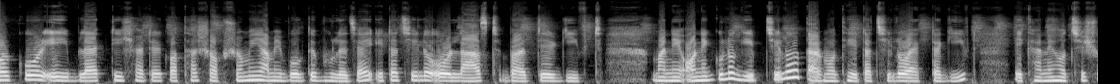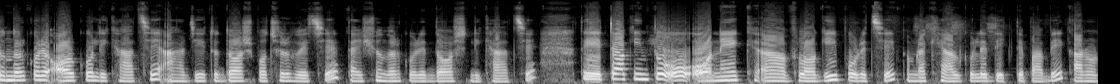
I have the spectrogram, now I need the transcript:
অর্কর এই ব্ল্যাক টি শার্টের কথা কথা সবসময় আমি বলতে ভুলে যাই। এটা ছিল ওর লাস্ট বার্থডের গিফট মানে অনেকগুলো গিফট ছিল, তার মধ্যে এটা ছিল একটা গিফট এখানে হচ্ছে সুন্দর করে অর্ক লেখা আছে, আর যেহেতু দশ বছর হয়েছে, তাই সুন্দর করে দশ লেখা আছে। তো এটা কিন্তু ও অনেক ভ্লগেই পড়েছে, তোমরা খেয়াল করলে দেখতে পাবে, কারণ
